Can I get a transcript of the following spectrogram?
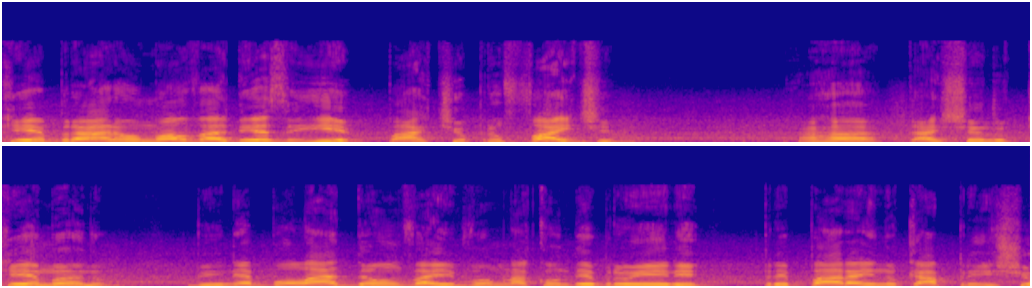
Quebraram o malvadeza. Ih, partiu pro fight. Aham, tá achando o que, mano? Vini é boladão, velho. Vamos lá com o De Bruyne. Prepara aí no capricho.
